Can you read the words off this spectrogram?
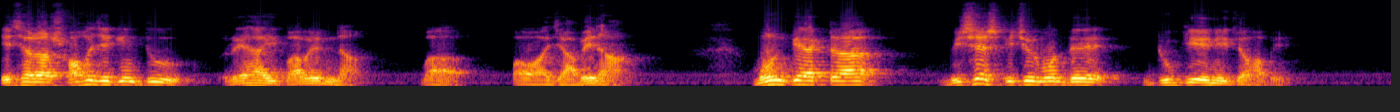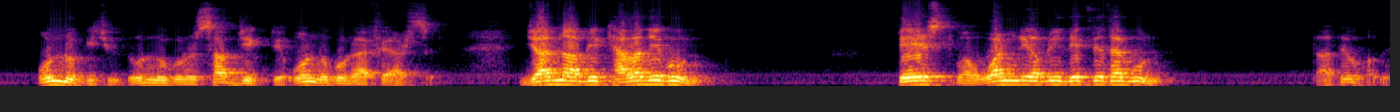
এছাড়া সহজে কিন্তু রেহাই পাবেন না বা পাওয়া যাবে না। মনকে একটা বিশেষ কিছুর মধ্যে ঢুকিয়ে নিতে হবে। অন্য কিছু, অন্য কোনো সাবজেক্টে, অন্য কোনো অ্যাফেয়ার্সে যার না, আপনি খেলা দেখুন টেস্ট বা ওয়ান ডে আপনি দেখতে থাকুন, তাতেও হবে।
